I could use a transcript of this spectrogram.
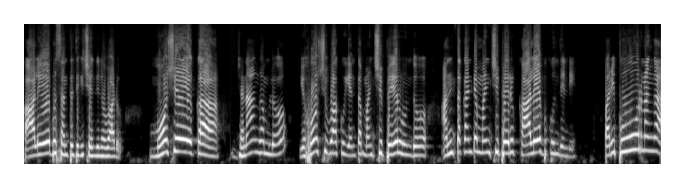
కాలేబు సంతతికి చెందినవాడు. మోషే యొక్క జనాంగంలో యహోషువాకు ఎంత మంచి పేరు ఉందో అంతకంటే మంచి పేరు కాలేబుకు ఉందండి పరిపూర్ణంగా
